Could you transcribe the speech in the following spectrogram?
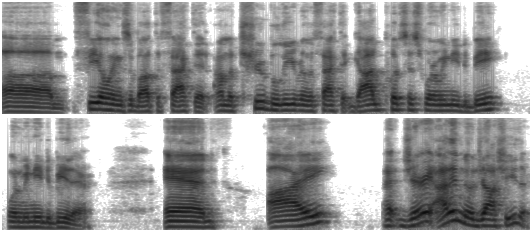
um, feelings about the fact that I'm a true believer in the fact that God puts us where we need to be when we need to be there. And I, Jerry, I didn't know Josh either.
